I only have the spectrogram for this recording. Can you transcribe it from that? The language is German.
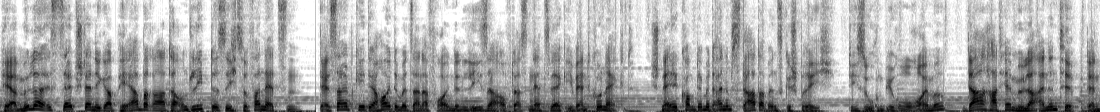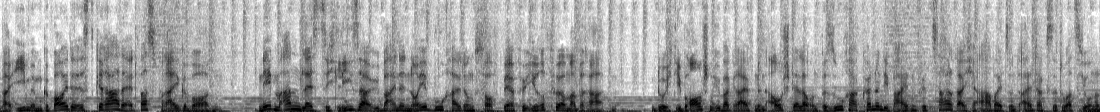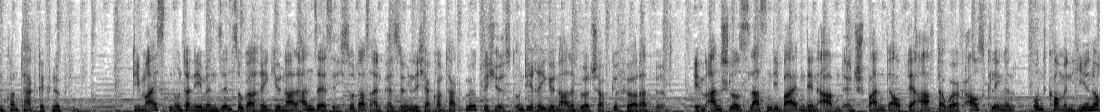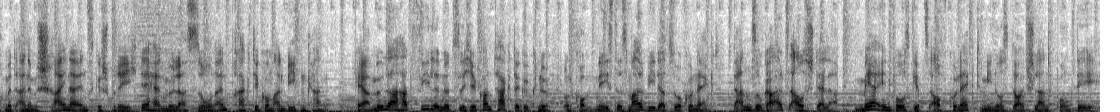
Herr Müller ist selbstständiger PR-Berater und liebt es, sich zu vernetzen. Deshalb geht er heute mit seiner Freundin Lisa auf das Netzwerk-Event Connect. Schnell kommt er mit einem Startup ins Gespräch. Die suchen Büroräume? Da hat Herr Müller einen Tipp, denn bei ihm im Gebäude ist gerade etwas frei geworden. Nebenan lässt sich Lisa über eine neue Buchhaltungssoftware für ihre Firma beraten. Durch die branchenübergreifenden Aussteller und Besucher können die beiden für zahlreiche Arbeits- und Alltagssituationen Kontakte knüpfen. Die meisten Unternehmen sind sogar regional ansässig, sodass ein persönlicher Kontakt möglich ist und die regionale Wirtschaft gefördert wird. Im Anschluss lassen die beiden den Abend entspannt auf der Afterwork ausklingen und kommen hier noch mit einem Schreiner ins Gespräch, der Herrn Müllers Sohn ein Praktikum anbieten kann. Herr Müller hat viele nützliche Kontakte geknüpft und kommt nächstes Mal wieder zur Connect, dann sogar als Aussteller. Mehr Infos gibt's auf connect-deutschland.de.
